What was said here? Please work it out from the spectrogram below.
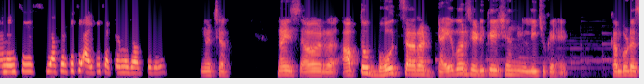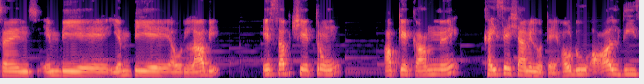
MNCs या फिर किसी आईटी सेक्टर में जॉब के लिए। अच्छा। Nice nice. और आप तो बहुत सारा डाइवर्स एजुकेशन ली चुके हैं। Computer science M B M P A और लॉ भी ये सब क्षेत्रों आपके काम में कैसे शामिल होते हैं? How do all these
